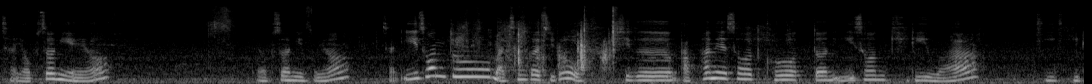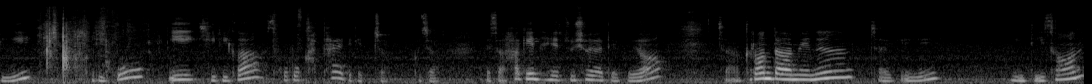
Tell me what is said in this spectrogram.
자 옆선이에요. 옆선이고요. 자, 이 선도 마찬가지로 지금 앞판에서 그었던 이 선 길이와 이 길이 그리고 이 길이가 서로 같아야 되겠죠. 그죠? 그래서 확인해 주셔야 되고요. 자, 그런 다음에는 자, 여기 미디선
